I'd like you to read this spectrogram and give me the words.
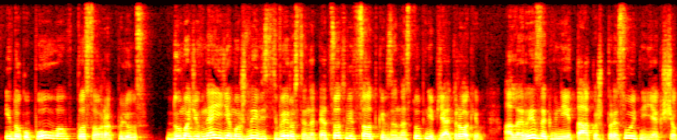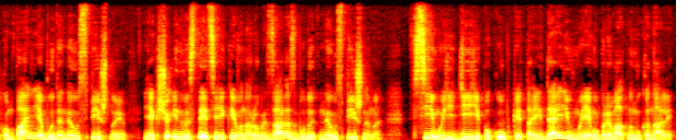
і докуповував по 40 Думаю, в неї є можливість вирости на 500% за наступні 5 років, але ризик в ній також присутній, якщо компанія буде неуспішною, якщо інвестиції, які вона робить зараз, будуть неуспішними. Всі мої дії, покупки та ідеї в моєму приватному каналі.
